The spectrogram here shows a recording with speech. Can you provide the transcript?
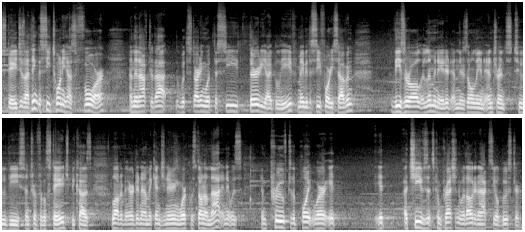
stages. I think the C20 has four, and then after that, with starting with the C30, I believe, maybe the C47, these are all eliminated, and there's only an entrance to the centrifugal stage because a lot of aerodynamic engineering work was done on that, and it was improved to the point where it it achieves its compression without an axial booster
